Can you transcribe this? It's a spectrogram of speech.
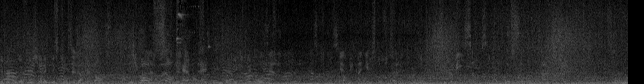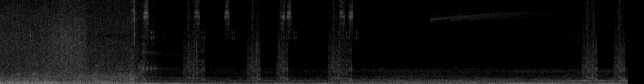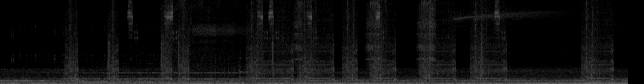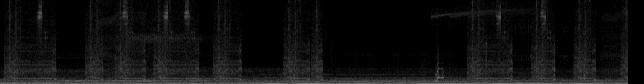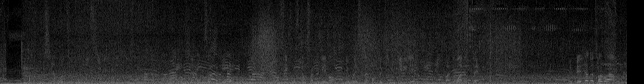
j'ai beaucoup réfléchi à la question ces derniers je me est vraiment en sécurité avec. C'est. Plaisir de te revoir.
